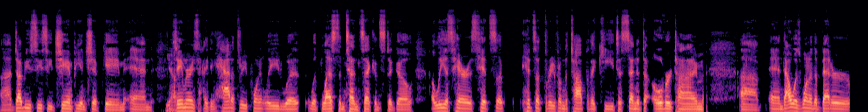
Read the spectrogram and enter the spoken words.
uh, WCC championship game, and Yeah. St. Mary's I think had a three point lead with with less than 10 seconds to go. Elias Harris hits a hits a three from the top of the key to send it to overtime. Uh, and that was one of the better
